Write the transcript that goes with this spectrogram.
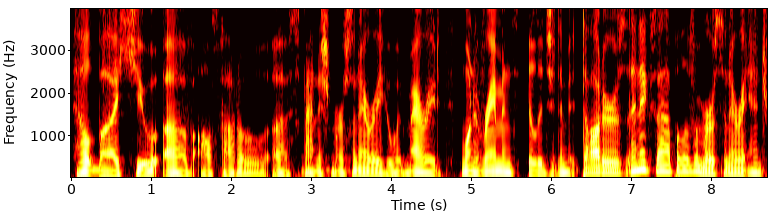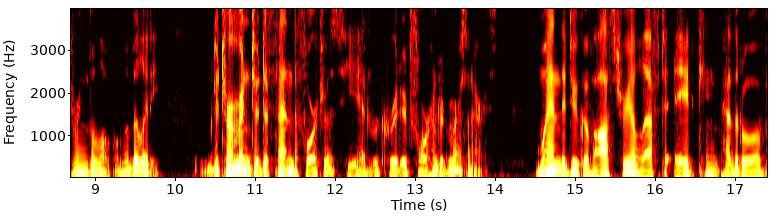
held by Hugh of Alfaro, a Spanish mercenary who had married one of Raymond's illegitimate daughters, an example of a mercenary entering the local nobility. Determined to defend the fortress, he had recruited 400 mercenaries. When the Duke of Austria left to aid King Pedro of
